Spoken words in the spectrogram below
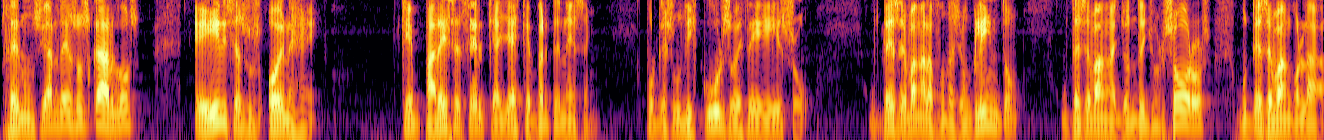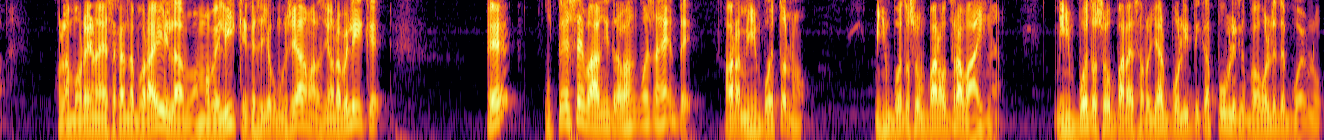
renunciar de esos cargos e irse a sus ONG, que parece ser que allá es que pertenecen, porque su discurso es de eso. Ustedes se van a la Fundación Clinton, ustedes se van a John de George Soros, ustedes se van con la, con la morena esa que anda por ahí, la mamá Belique, qué sé yo cómo se llama, la señora Belique. ¿Eh? Ustedes se van y trabajan con esa gente. Ahora mis impuestos no. Mis impuestos son para otra vaina. Mis impuestos son para desarrollar políticas públicas para favor de este pueblo.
